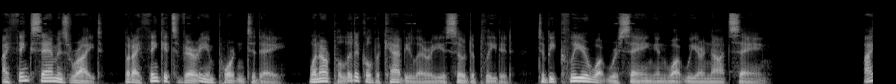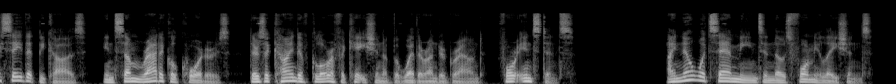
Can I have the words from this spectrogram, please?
I think Sam is right, but I think it's very important today, when our political vocabulary is so depleted, to be clear what we're saying and what we are not saying. I say that because, in some radical quarters, there's a kind of glorification of the weather underground, for instance. I know what Sam means in those formulations,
